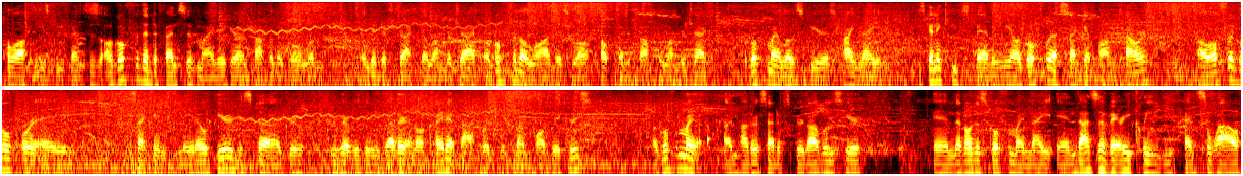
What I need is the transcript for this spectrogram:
pull off these defenses. I'll go for the defensive miner here on top of the golem and to distract the lumberjack. I'll go for the log as well, help finish off the lumberjack. I'll go for my low spears, high knight. He's gonna keep spamming me. I'll go for a second bomb tower. I'll also go for a second Nado here just to group, group everything together and I'll kite it backwards with my wall breakers. I'll go for my another set of spear goblins here and then I'll just go for my knight and that's a very clean defense. Wow.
